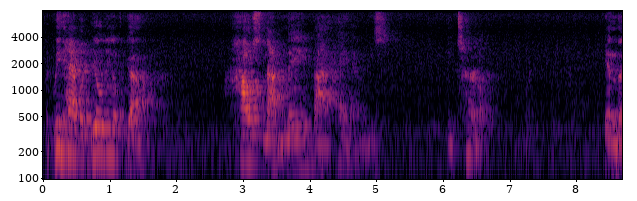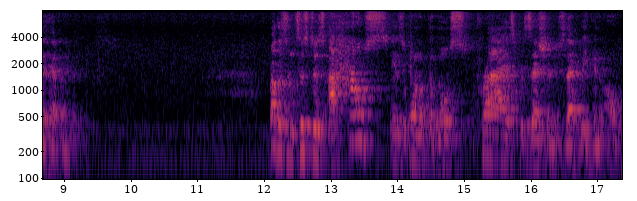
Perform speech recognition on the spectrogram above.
but we have a building of God, a house not made by hands, eternal in the heavenlies. Brothers and sisters, a house is one of the most prized possessions that we can own.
